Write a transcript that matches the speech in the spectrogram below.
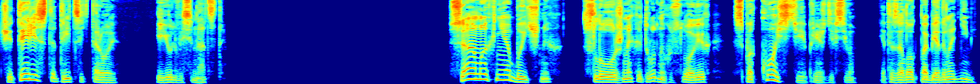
432. Июль 18. В самых необычных, сложных и трудных условиях спокойствие прежде всего — это залог победы над ними.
